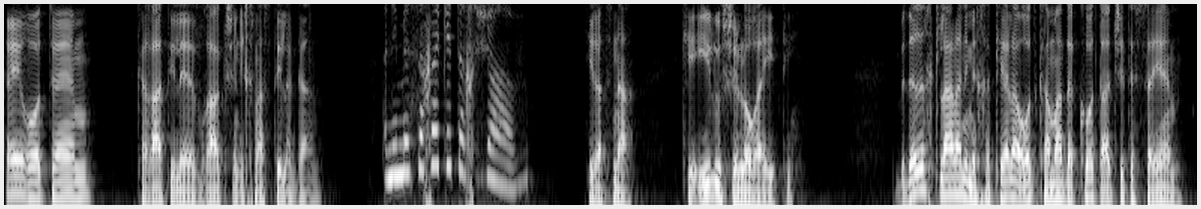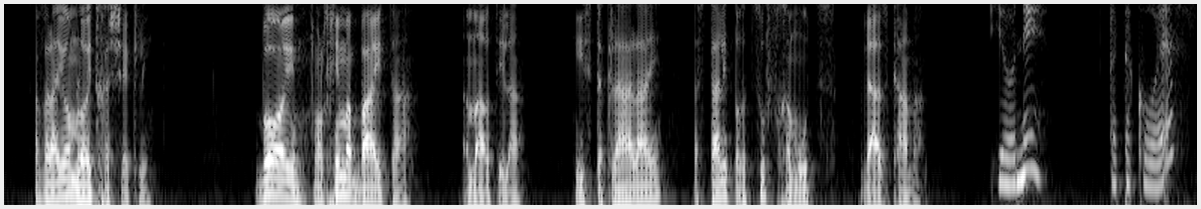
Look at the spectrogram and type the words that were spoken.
היי hey, רותם, קראתי לעברה כשנכנסתי לגן. אני משחקת עכשיו. היא רטנה, כאילו שלא ראיתי. בדרך כלל אני מחכה לה עוד כמה דקות עד שתסיים, אבל היום לא התחשק לי. בואי, הולכים הביתה, אמרתי לה. היא הסתכלה עליי, עשתה לי פרצוף חמוץ, ואז קמה. יוני, אתה כועס?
